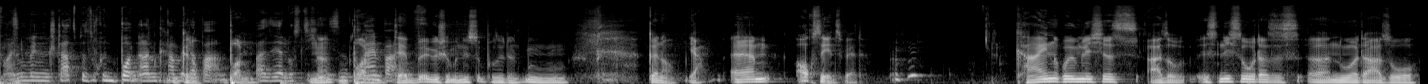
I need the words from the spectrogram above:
Vor allem, wenn ein Staatsbesuch in Bonn ankam genau. mit der Bahn. Bonn. War sehr lustig ne? in diesem Bonn, kleinen Bahnhof. Der belgische Ministerpräsident. Genau, genau ja. Ähm, auch sehenswert. Mhm. Kein rühmliches, also ist nicht so, dass es äh, nur da so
